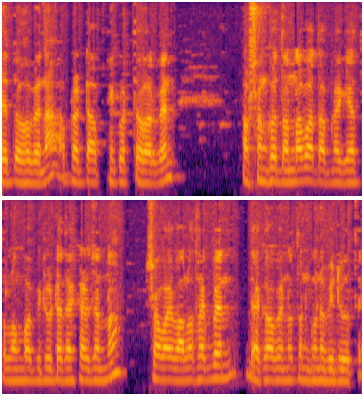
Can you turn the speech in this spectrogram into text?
যেতে হবে না। আপনারটা আপনি করতে পারবেন। অসংখ্য ধন্যবাদ আপনাকে এত লম্বা ভিডিওটা দেখার জন্য। সবাই ভালো থাকবেন। দেখা হবে নতুন কোনো ভিডিওতে।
